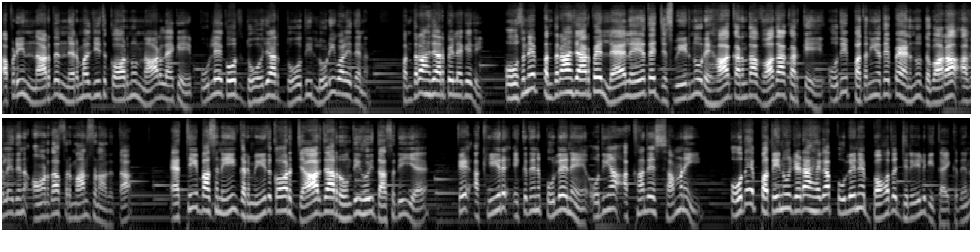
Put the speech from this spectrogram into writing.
ਆਪਣੀ ਨਰਦ ਨਿਰਮਲਜੀਤ ਕੌਰ ਨੂੰ ਨਾਲ ਲੈ ਕੇ ਪੁੱਲੇ ਕੋਲ 2002 ਦੀ ਲੋਹੜੀ ਵਾਲੇ ਦਿਨ 15000 ਰੁਪਏ ਲੈ ਕੇ ਗਈ। ਉਸਨੇ 15000 ਰੁਪਏ ਲੈ ਲਏ ਤੇ ਜਸਵੀਰ ਨੂੰ ਰਿਹਾ ਕਰਨ ਦਾ ਵਾਅਦਾ ਕਰਕੇ ਉਹਦੀ ਪਤਨੀ ਅਤੇ ਭੈਣ ਨੂੰ ਦੁਬਾਰਾ ਅਗਲੇ ਦਿਨ ਆਉਣ ਦਾ ਫਰਮਾਨ ਸੁਣਾ ਦਿੱਤਾ। ਇੱਥੇ ਹੀ ਬਸ ਨਹੀਂ, ਗਰਮੀਤ ਕੌਰ ਜਾਰ-ਜਾਰ ਰੋਂਦੀ ਹੋਈ ਦੱਸਦੀ ਹੈ ਕਿ ਅਖੀਰ ਇੱਕ ਦਿਨ ਪੂਲੇ ਨੇ ਉਹਦੀਆਂ ਅੱਖਾਂ ਦੇ ਸਾਹਮਣੇ ਹੀ ਉਹਦੇ ਪਤੀ ਨੂੰ ਜਿਹੜਾ ਹੈਗਾ ਪੂਲੇ ਨੇ ਬਹੁਤ ਜਲੀਲ ਕੀਤਾ ਇੱਕ ਦਿਨ।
